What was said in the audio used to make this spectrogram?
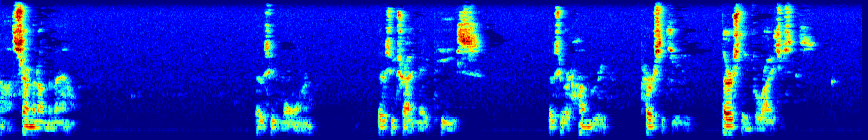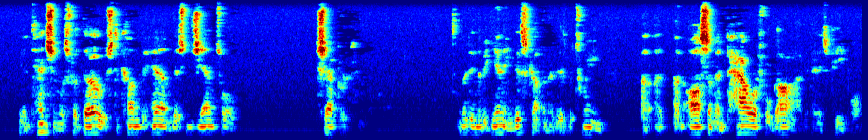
uh, Sermon on the Mount. Those who mourn, those who try to make peace, those who are hungry, persecuted, thirsting for righteousness. The intention was for those to come to him, this gentle shepherd. But in the beginning, this covenant is between a, a, an awesome and powerful God and his people.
